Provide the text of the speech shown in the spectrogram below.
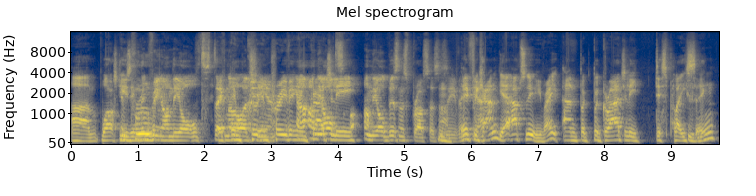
um, whilst using the- Improving on the old technology, Impro- and- improving and uh, on gradually- the old, on the old business processes, even if we can, yeah, absolutely, right. And but, but gradually displacing Mm-hmm.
